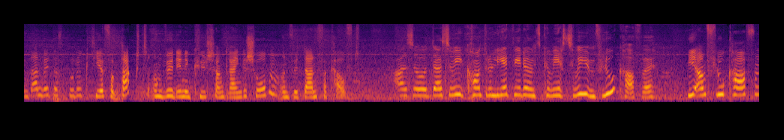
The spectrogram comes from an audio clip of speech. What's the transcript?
und dann wird das Produkt hier verpackt und wird in den Kühlschrank reingeschoben und wird dann verkauft. Also, dass wie kontrolliert wird und das Gewicht wie im Flughafen? Wie am Flughafen,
